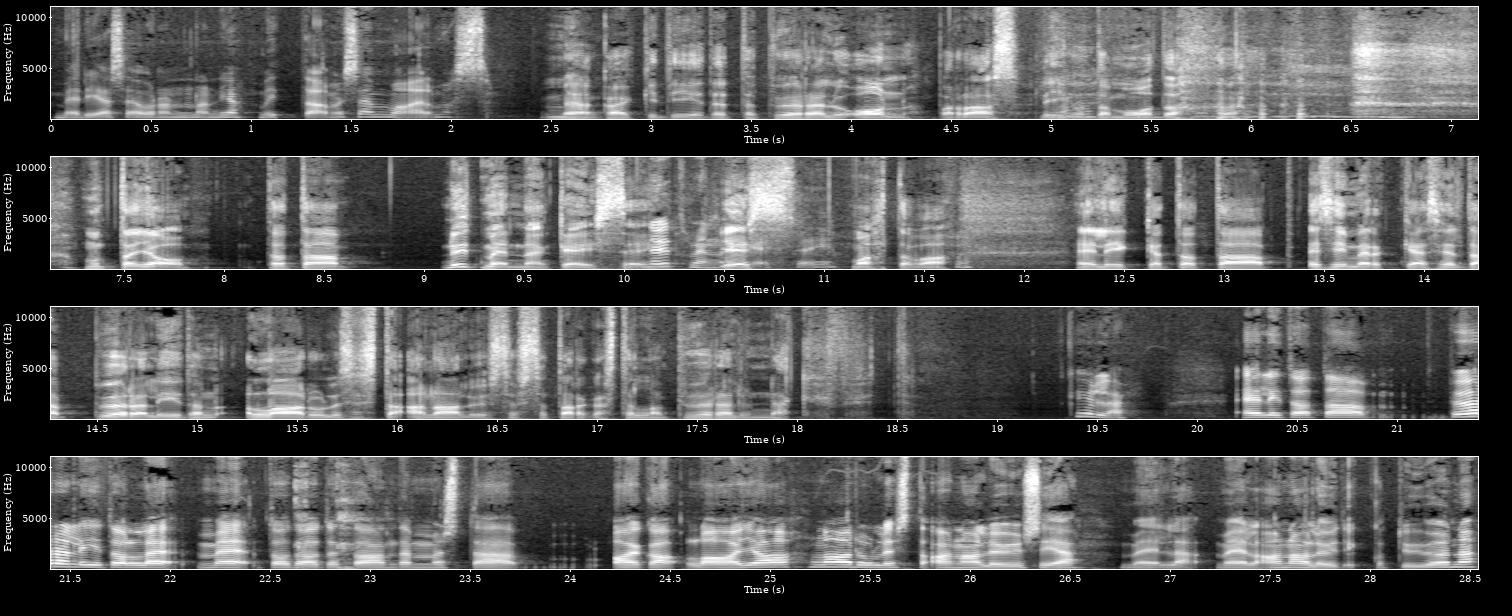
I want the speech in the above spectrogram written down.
mediaseurannan ja mittaamisen maailmassa. Mehän kaikki tiedät, että pyöräily on paras liikuntamuoto. Mutta joo, tota, nyt mennään keisseihin. Nyt mennään yes, keisseihin. Mahtavaa. Eli tota, esimerkkejä sieltä Pyöräliiton laadullisesta analyysistä tarkastellaan pyöräilyn näkyvyyttä. Kyllä. Eli tota, Pyöräliitolle me toteutetaan tämmöistä aika laajaa laadullista analyysiä meillä, meillä analyytikkotyönä.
